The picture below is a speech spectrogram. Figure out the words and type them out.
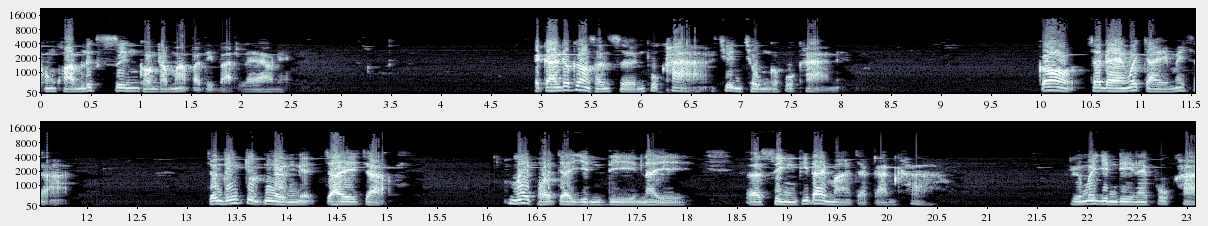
ของความลึกซึ้งของธรรมะปฏิบัติแล้วเนี่ยการยกย่องสรรเสริญผู้ฆ่าชื่นชมกับผู้ฆ่าเนี่ย ก็แสดงว่าใจไม่สะอาด จนถึงจุดหนึ่งเนี่ยใจจะไม่พอใจยินดีในสิ่งที่ได้มาจากการฆ่า หรือไม่ยินดีในผู้ฆ่า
